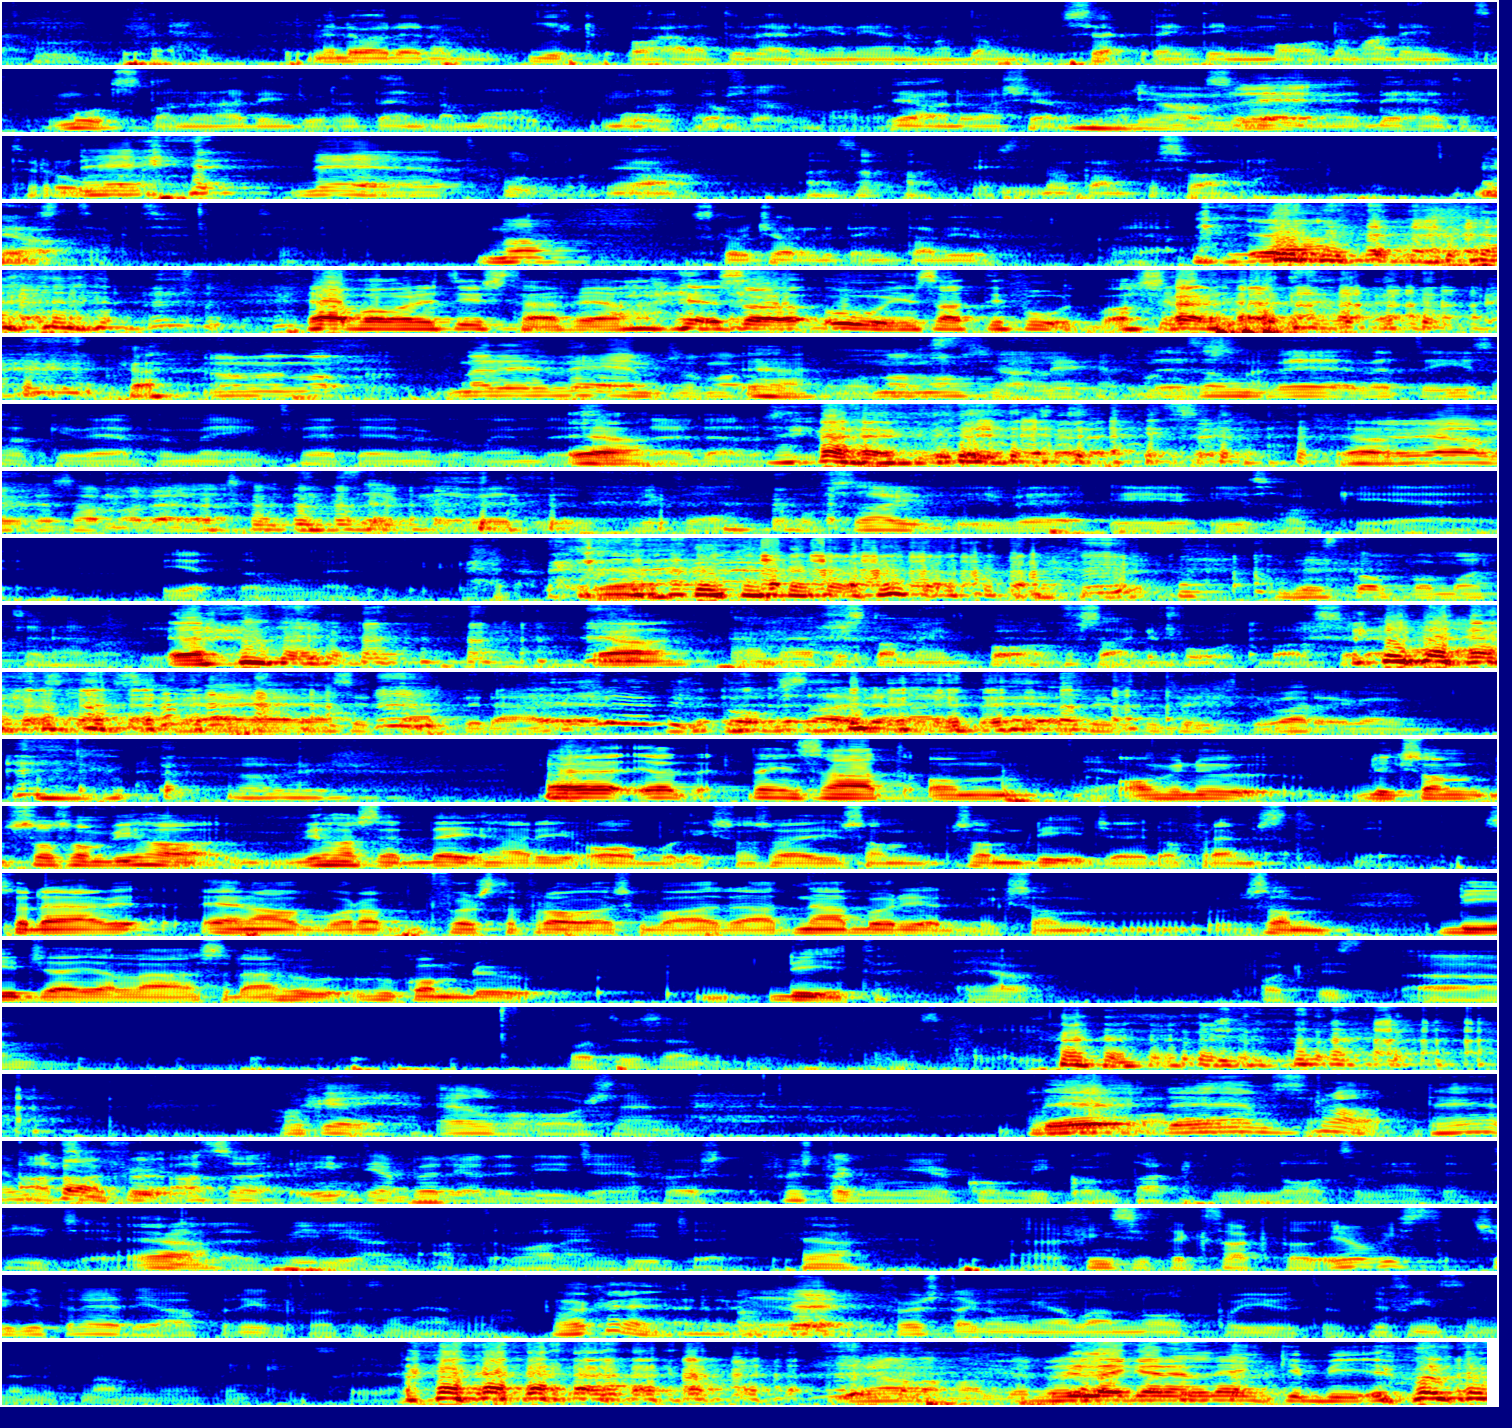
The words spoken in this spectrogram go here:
Men det var det de gick på hela turneringen igenom, att de släppte inte in mål. De hade inte, motståndaren hade inte gjort ett enda mål mot Förutom dem. självmålet. Ja, det var självmål. Ja, så det- det, är- det är helt otroligt. Det, är- det är helt hullut. Ja, Alltså faktiskt. de kan försvara. Ja. Minst sagt. Exakt. Nå, Ska vi köra lite intervju? Ja. Ja. jag har bara varit tyst här för jag är så oinsatt i fotboll. Så ja, men när det är VM så man, Ja. man måste ju ha lite Det är som. V- vet du, ishockey-VM för mig. Inte vet jag något men det Ja. sitter jag där och sitter. Ja. Jag är lite samma där. Exakt, jag vet liksom. Offside i, V- i ishockey är jätteonödigt det stoppar matchen hela tiden. ja. Ja, men jag förstår mig inte på offside i fotboll så det är så jag, jag sitter alltid där, är det inte offside det här? Det är 50-50 varje gång. Eh, Jag tänkte så här att om, Ja. om vi nu liksom så som vi har, vi har sett dig här i Åbo liksom så är ju som, som DJ då främst. Ja. Så det är en av våra första frågor skulle vara det att när började du liksom som DJ eller sådär, hur, hur kom du dit? Ja, faktiskt. Um, 2000... Jag måste kolla. Okej, 11 år sedan. Det, det är en bra, det är en bra Alltså, för, alltså inte jag började DJ först. Första gången jag kom i kontakt med något som heter DJ. Ja. Eller viljan att vara en DJ. Ja. Uh, finns inte exakt att... Jo visst, 23 april 2011. Okej. Okej. Ja, första gången jag la något på Youtube. Det finns inte mitt namn men jag tänker inte säga. I alla fall, det Vi började... lägger en länk i bion.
